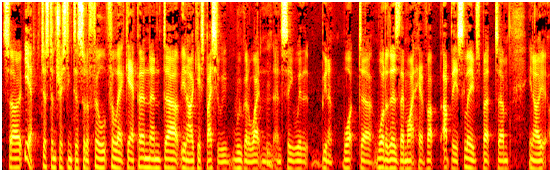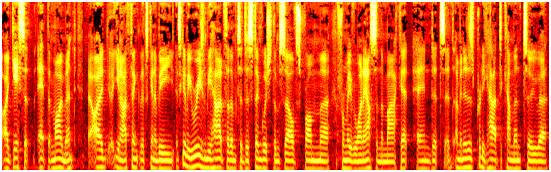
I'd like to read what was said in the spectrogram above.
So yeah, just interesting to sort of fill fill that gap in, and uh, you know, I guess basically we, have got to wait and, and, see whether you know what uh, what it is they might have up up their sleeves. But um, you know, I guess at, at the moment, I you know I think that's going to be it's going to be reasonably hard for them to distinguish themselves from uh, from everyone else in the market, and it's it, I mean it is pretty hard to come into uh,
